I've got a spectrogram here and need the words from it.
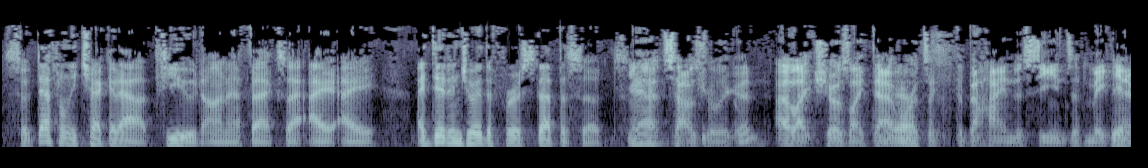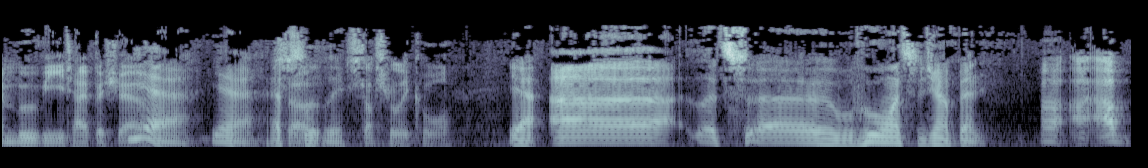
So definitely check it out. Feud on FX. I, I, I, I did enjoy the first episode. Yeah, it sounds really good. I like shows like that Yeah. where it's like the behind the scenes of making Yeah. a movie type of show. Yeah, yeah, absolutely. So, stuff's really cool. Yeah. Uh, let's. Uh, who wants to jump in? Uh, I- I'll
